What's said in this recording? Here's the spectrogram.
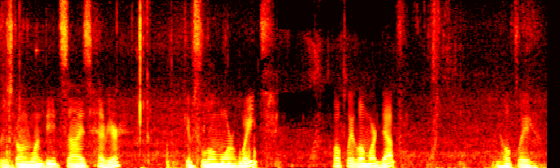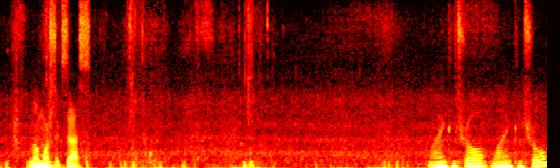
We're just going one bead size heavier. Gives a little more weight, hopefully a little more depth, and hopefully a little more success. Line control, line control.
